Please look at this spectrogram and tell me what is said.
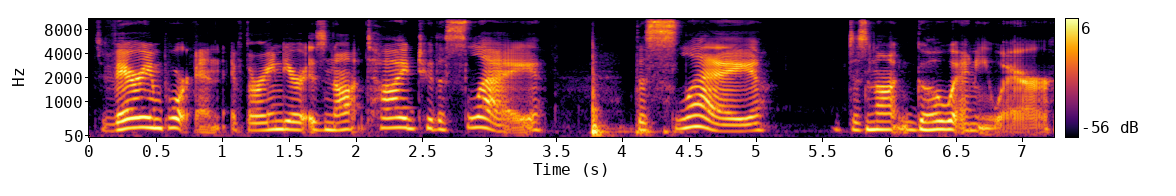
It's very important. If the reindeer is not tied to the sleigh, the sleigh does not go anywhere.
